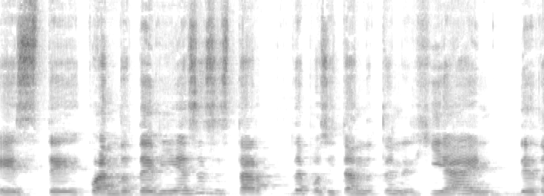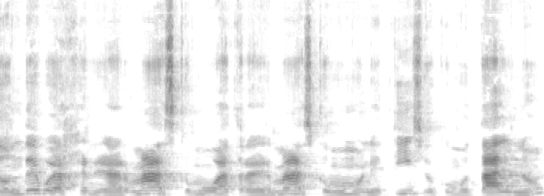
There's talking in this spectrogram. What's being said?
Este, cuando debieses estar depositando tu energía en de dónde voy a generar más, cómo voy a traer más, cómo monetizo, como tal, ¿no?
